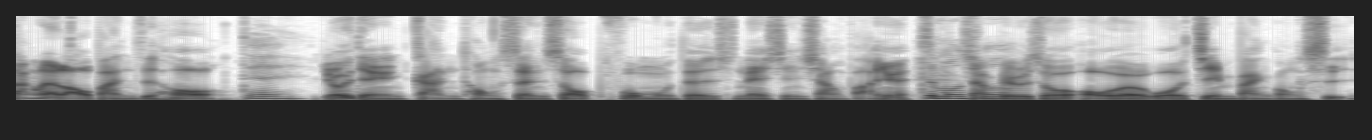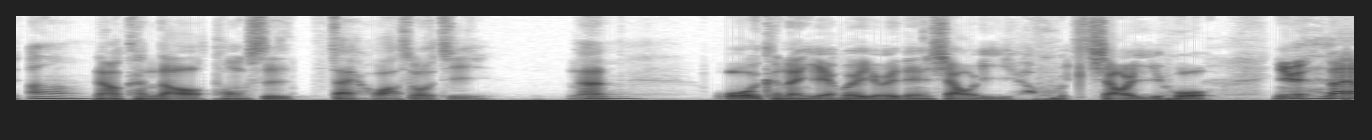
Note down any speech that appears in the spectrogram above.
当了老板之后，对，有一点感同身受父母的内心想法，因为像比如说偶尔我进办公室，嗯，然后看到同事在滑手机，那。嗯我可能也会有一点小疑小疑惑，因为那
